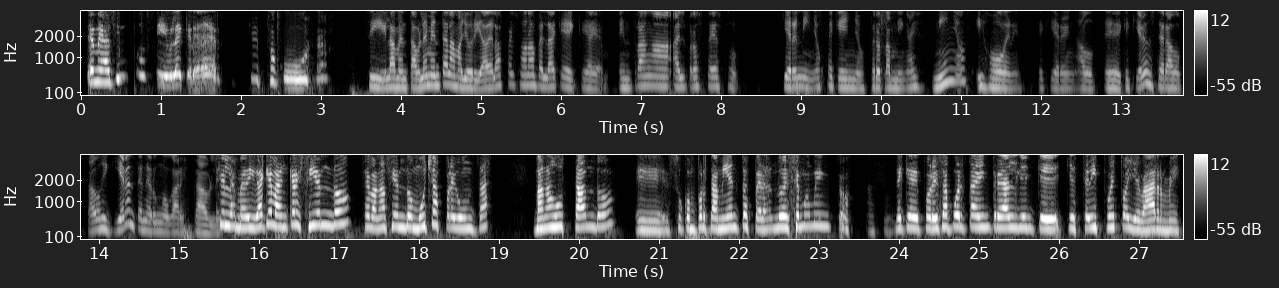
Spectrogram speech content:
Se me hace imposible creer que esto ocurra. Sí, lamentablemente la mayoría de las personas, ¿verdad?, que, que entran al proceso quieren niños pequeños, pero también hay niños y jóvenes que quieren, eh, que quieren ser adoptados y quieren tener un hogar estable. Que en la medida que van creciendo, se van haciendo muchas preguntas, van ajustando eh, su comportamiento esperando ese momento. Así de que por esa puerta entre alguien que, que esté dispuesto a llevarme.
